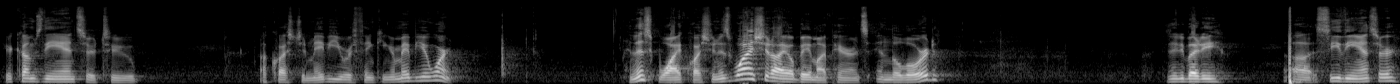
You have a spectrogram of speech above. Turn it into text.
Here comes the answer to a question maybe you were thinking or maybe you weren't. And this why question is why should I obey my parents in the Lord? Does anybody uh, see the answer?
